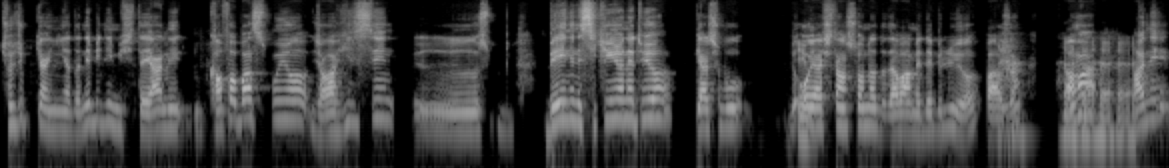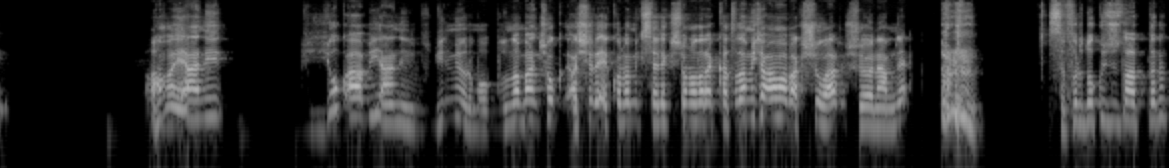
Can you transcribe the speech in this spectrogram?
çocukken ya da ne bileyim işte yani kafa basmıyor, cahilsin, ıı, beynini sikin yönetiyor. Gerçi bu Kim? o yaştan sonra da devam edebiliyor bazen. Ama hani ama yani yok abi yani bilmiyorum buna ben çok aşırı ekonomik seleksiyon olarak katılamayacağım ama bak şu var şu önemli 0900'lü hatların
